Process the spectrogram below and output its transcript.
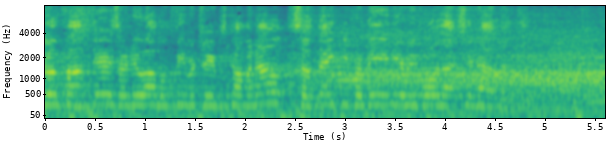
In five days, our new album Fever Dreams coming out. So thank you for being here before that shit happens.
